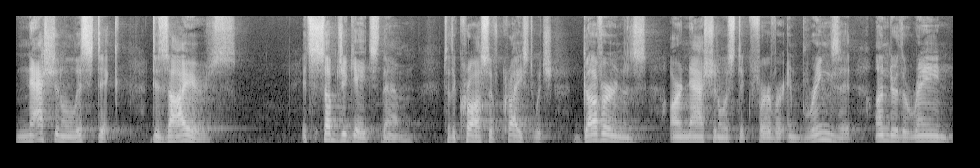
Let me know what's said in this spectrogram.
nationalistic desires, it subjugates them to the cross of Christ, which governs our nationalistic fervor and brings it under the reign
